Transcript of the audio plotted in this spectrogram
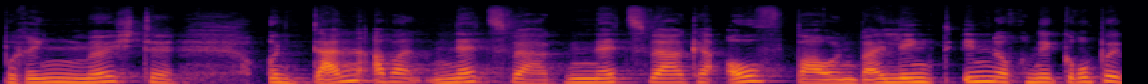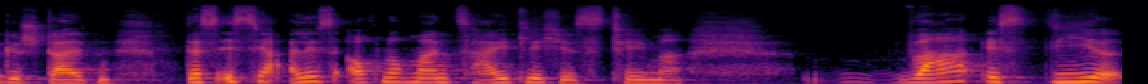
bringen möchte und dann aber Netzwerken, Netzwerke aufbauen, bei LinkedIn noch eine Gruppe gestalten, das ist ja alles auch nochmal ein zeitliches Thema. War es dir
